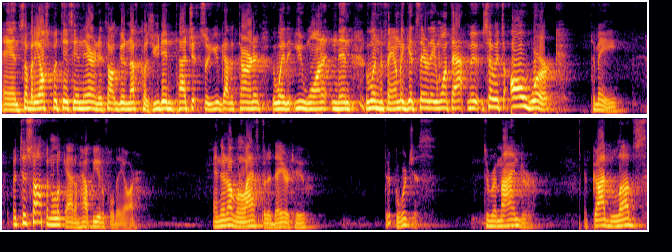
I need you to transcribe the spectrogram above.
and somebody else put this in there, and it's not good enough because you didn't touch it, so you got to turn it the way that you want it. And then when the family gets there, they want that move. So it's all work to me. But to stop and look at them, how beautiful they are, and they're not going to last but a day or two. They're gorgeous. It's a reminder. If God loves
